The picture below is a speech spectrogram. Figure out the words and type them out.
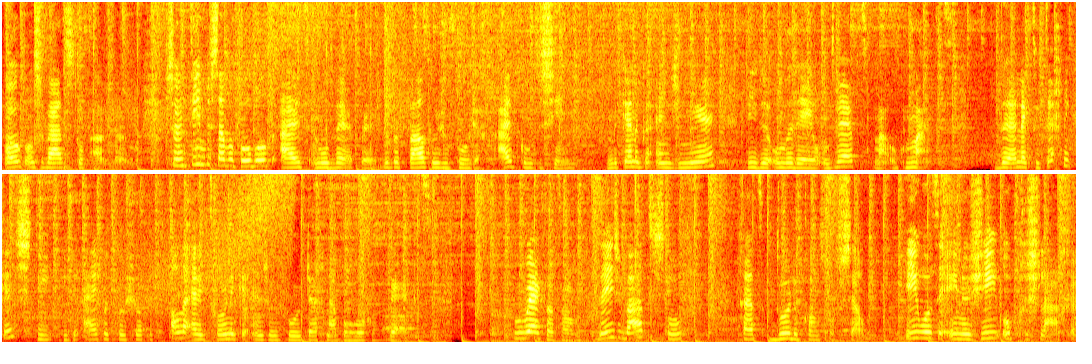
maar ook onze waterstofauto. Zo'n team bestaat bijvoorbeeld uit een ontwerper die bepaalt hoe zo'n voertuig eruit komt te zien. Een mechanical engineer die de onderdelen ontwerpt, maar ook maakt. De elektrotechnicus die, er eigenlijk voor zorgt dat alle elektronica in zo'n voertuig naar behoren werkt. Hoe werkt dat dan? Deze waterstof gaat door de brandstofcel. Hier wordt de energie opgeslagen.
